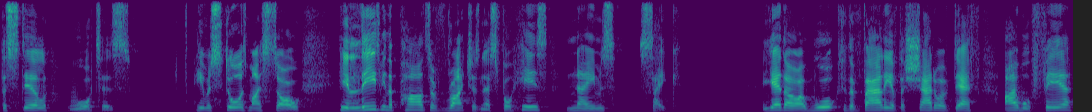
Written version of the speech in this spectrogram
the still waters. He restores my soul. He leads me in the paths of righteousness for his name's sake. And yet, though I walk through the valley of the shadow of death, I will fear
